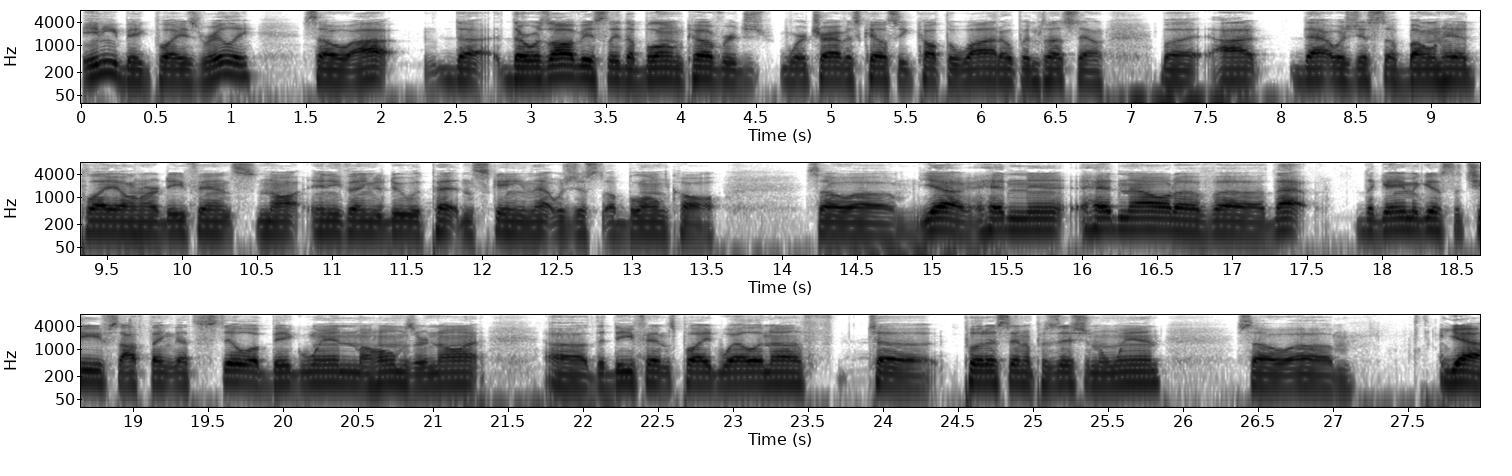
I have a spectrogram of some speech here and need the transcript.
any big plays really. So I the there was obviously the blown coverage where Travis Kelce caught the wide open touchdown, but I that was just a bonehead play on our defense, not anything to do with Pettine's scheme. That was just a blown call. So um, yeah, heading in, heading out of uh, that the game against the Chiefs, I think that's still a big win. Mahomes or not, uh, the defense played well enough to put us in a position to win. So um, yeah,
